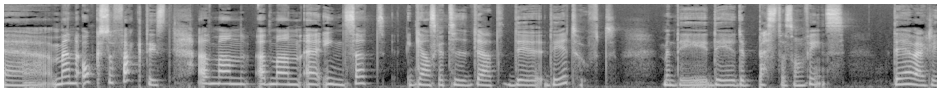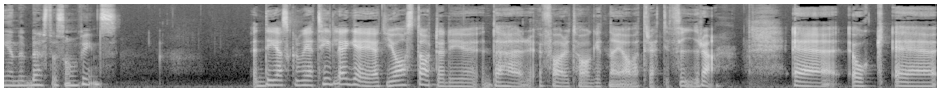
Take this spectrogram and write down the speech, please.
Eh, men också faktiskt att man, att man är insatt ganska tidigt att det, det är tufft. Men det, det är det bästa som finns. Det är verkligen det bästa som finns. Det jag skulle vilja tillägga är att jag startade ju det här företaget när jag var 34. Eh, och eh,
